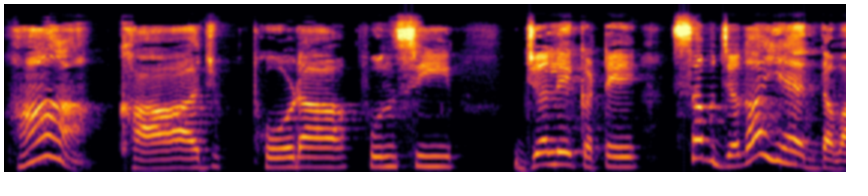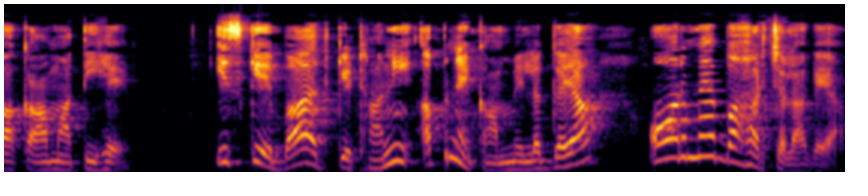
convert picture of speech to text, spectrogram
हाँ खाज, फोड़ा, फुंसी जले कटे, सब जगह यह दवा काम आती है। इसके बाद केठानी अपने काम में लग गया और मैं बाहर चला गया।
